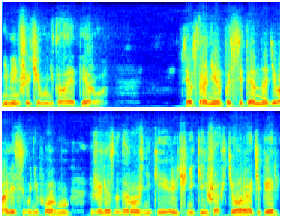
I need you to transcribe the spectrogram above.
не меньше, чем у Николая I. Все в стране постепенно одевались в униформу, железнодорожники, речники, шахтеры, а теперь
